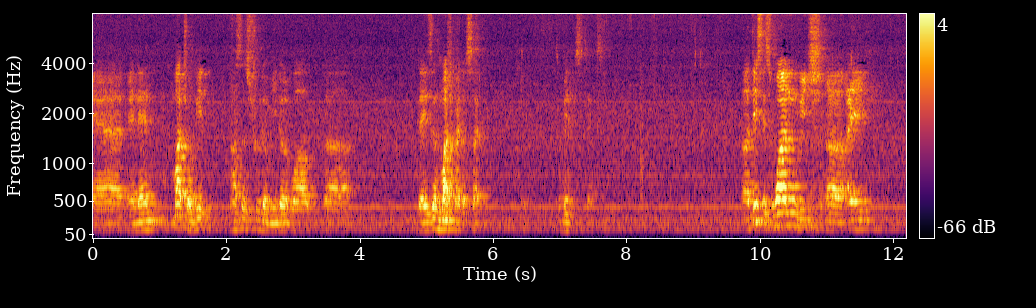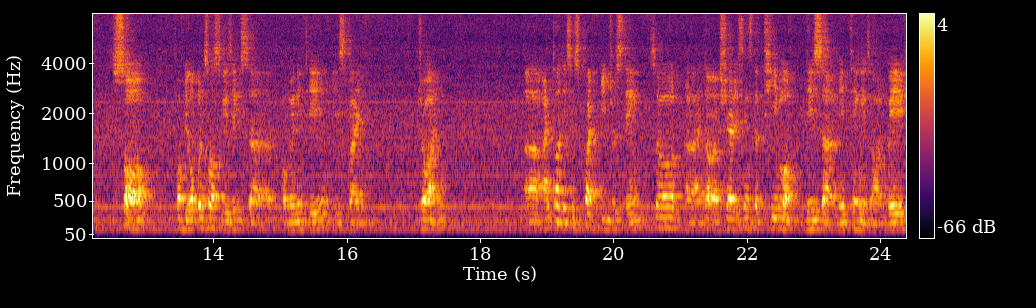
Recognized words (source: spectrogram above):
uh, and then much of it passes through the middle while uh, there isn't much by the side. Two minutes, thanks. Uh, this is one which I saw from the open source physics community is by John. Uh, I thought this is quite interesting, so uh, I thought I'll share it since the theme of this meeting is on wave.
